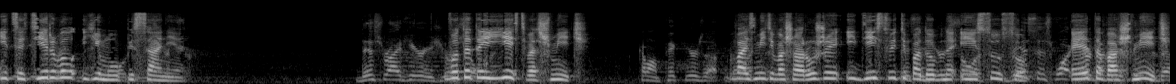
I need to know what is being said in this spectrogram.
и цитировал ему Писание. Вот это и есть ваш меч. Возьмите ваше оружие и действуйте подобно Иисусу. Это ваш меч.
